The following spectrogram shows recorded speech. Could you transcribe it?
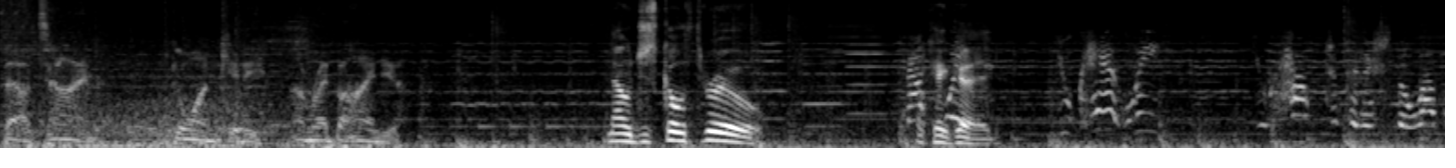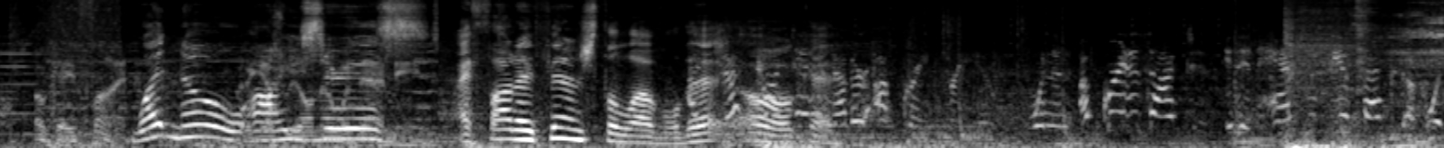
About time. Go on, Kitty. I'm right behind you. No, just go through. Matt, Okay, wait. good. You can't leave. You have to finish the level. Okay, fine. What? No. Are you all know what that serious? I thought I finished the level. That. Oh, okay. another upgrade for you. When an upgrade is active, it enhances the effects of what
